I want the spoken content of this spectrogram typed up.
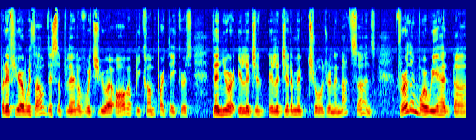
But if you are without discipline, of which you are all become partakers, then you are illegit- illegitimate children and not sons. Furthermore, we had, uh,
